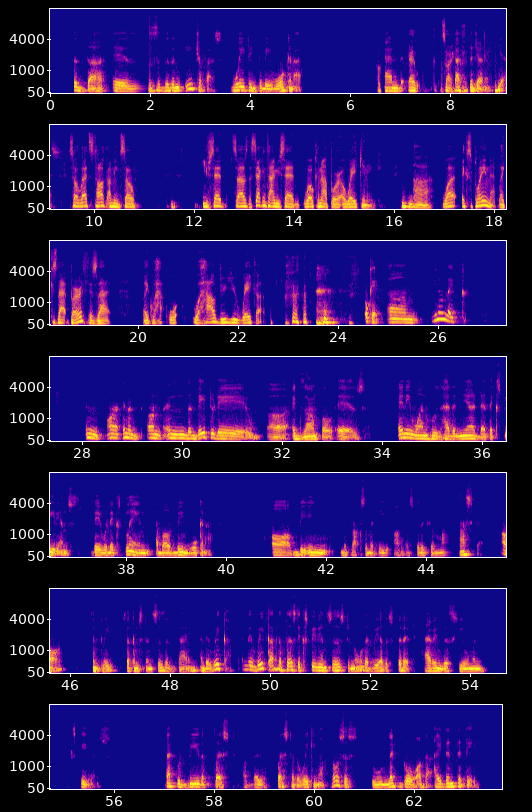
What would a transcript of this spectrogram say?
Siddha is within each of us, waiting to be woken up. Okay. And Okay, sorry. that's the journey. Yes. So let's talk. I mean, so you said so. That was the second time you said woken up or awakening. Mhm. Uh, what explain that? Like, is that birth? Is that like how, wh- how do you wake up? okay. Um, you know, like in on in a, on in the day to day example is anyone who's had a near death experience. They would explain about being woken up or being in the proximity of a spiritual master or simply circumstances and time and they wake up and they wake up the first experiences to know that we are the spirit having this human experience that would be the first of the first of the waking up process to let go of the identity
